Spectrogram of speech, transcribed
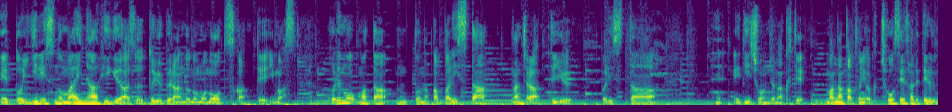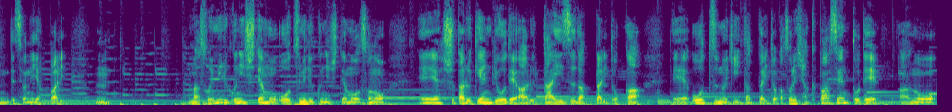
えっと、イギリスのマイナーフィギュアーズというブランドのものを使っています。これもまた、うんと、なんかバリスタなんちゃらっていうバリスタエディションじゃなくてまあなんかとにかく調整されてるんですよねやっぱり。うん。まあソイミルクにしてもオーツミルクにしてもその、えー、主たる原料である大豆だったりとか、えー、オーツ麦だったりとかそれ100%であの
